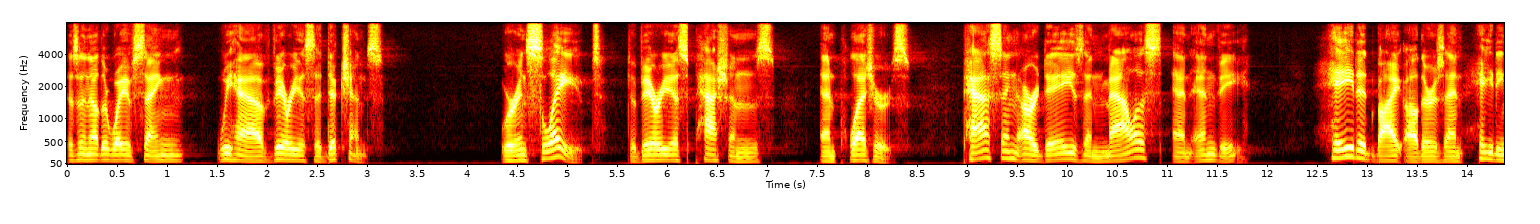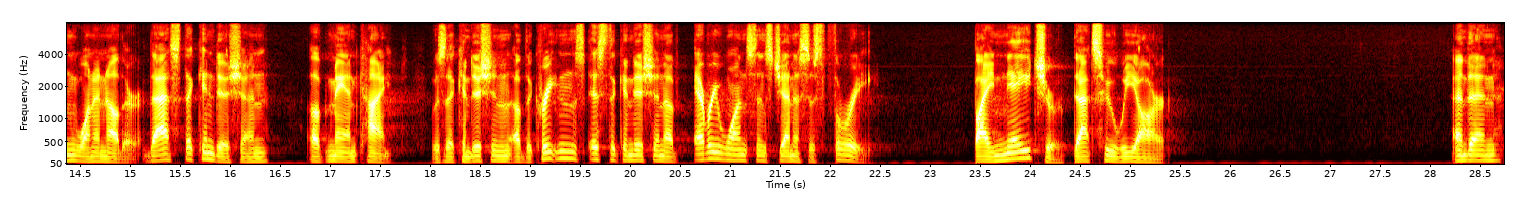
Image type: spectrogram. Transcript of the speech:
is another way of saying we have various addictions. We're enslaved to various passions and pleasures, passing our days in malice and envy hated by others and hating one another. That's the condition of mankind. It was the condition of the Cretans, it's the condition of everyone since Genesis 3. By nature, that's who we are. And then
